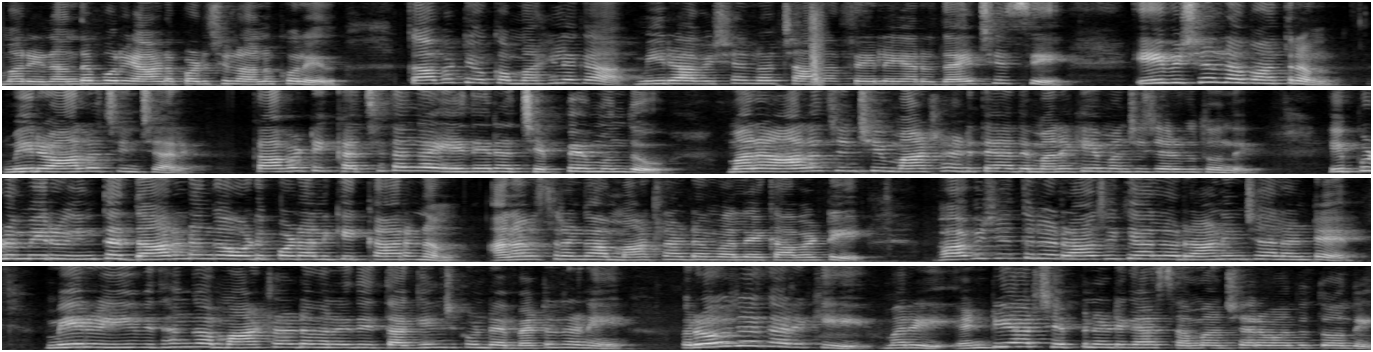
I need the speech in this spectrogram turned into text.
మరి నందపూరి ఆడపడుచులు అనుకోలేదు. కాబట్టి ఒక మహిళగా మీరు ఆ విషయంలో చాలా ఫెయిల్ అయ్యారు. దయచేసి ఈ విషయంలో మాత్రం మీరు ఆలోచించాలి. కాబట్టి ఖచ్చితంగా ఏదైనా చెప్పే ముందు మనం ఆలోచించి మాట్లాడితే అది మనకే మంచి జరుగుతుంది. ఇప్పుడు మీరు ఇంత దారుణంగా ఓడిపోవడానికి కారణం అనవసరంగా మాట్లాడడం వల్లే కాబట్టి భవిష్యత్తులో రాజకీయాల్లో రాణించాలంటే మీరు ఈ విధంగా మాట్లాడడం అనేది తగ్గించుకుంటే బెటర్ అని రోజా గారికి మరి ఎన్టీఆర్ చెప్పినట్టుగా సమాచారం అందుతోంది.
